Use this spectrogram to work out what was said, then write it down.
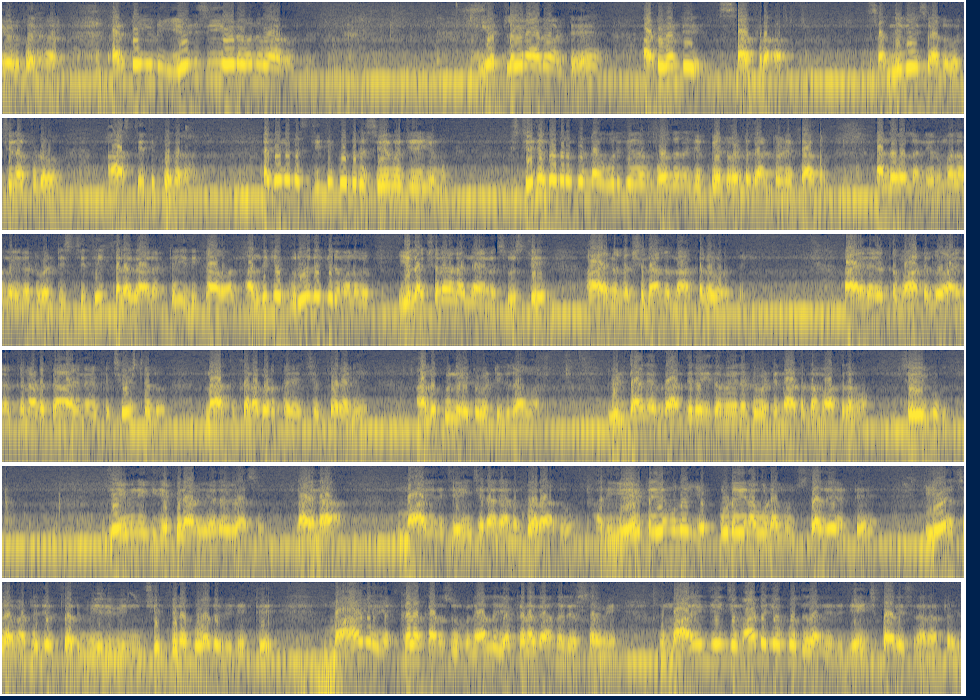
అంటే వీడు ఏడిసి ఏడవని వాడు. ఎట్లయినాడు అంటే అటువంటి సన్నివేశాలు వచ్చినప్పుడు ఆ స్థితి కుదరాలి. అదే కదా స్థితి కుదుర సేవ చేయము స్థితి కుదరకుండా ఊరికే బోధన చెప్పేటువంటి దాంట్లోనే కాదు. అందువల్ల నిర్మలమైనటువంటి స్థితి కలగాలంటే ఇది కావాలి. అందుకే గురువు దగ్గర మనం ఈ లక్షణాలన్నీ ఆయన చూస్తే ఆయన లక్షణాలు నా కలబడతాయి ఆయన యొక్క మాటలు ఆయన యొక్క నడక ఆయన యొక్క చేష్టలు నాకు కనబడతాయని చెప్పారని అనుకునేటువంటిది రావాలి. వింటానే భ్రాంతిరహితమైనటువంటి నాటన మాత్రము చేయకూడదు. జైమినికి చెప్పినాడు వేదవ్యాసుడు నాయనా మాయని జయించినని అనుకోరాదు. అది ఏ టైంలో ఎప్పుడైనా కూడా ముంచుతుంది అంటే ఏ స్వామి అట్ట చెప్తారు మీరు విని చెప్పిన బోధ వినింటే మాయ ఎక్కడ కనసూపు ఎక్కడ కాందలే స్వామి? నువ్వు జయించి మాట చెప్పొద్దు దాన్ని నేను జయించి పారేసినాను అంటాడు.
